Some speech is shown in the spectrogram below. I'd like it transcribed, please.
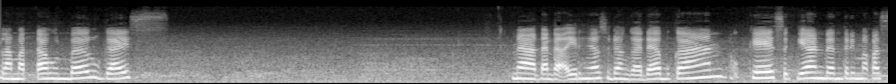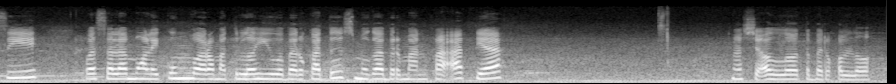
Selamat tahun baru guys Nah, tanda airnya sudah nggak ada, bukan? Oke, sekian dan terima kasih. Wassalamualaikum warahmatullahi wabarakatuh. Semoga bermanfaat ya. Masya Allah, tabarakallah.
